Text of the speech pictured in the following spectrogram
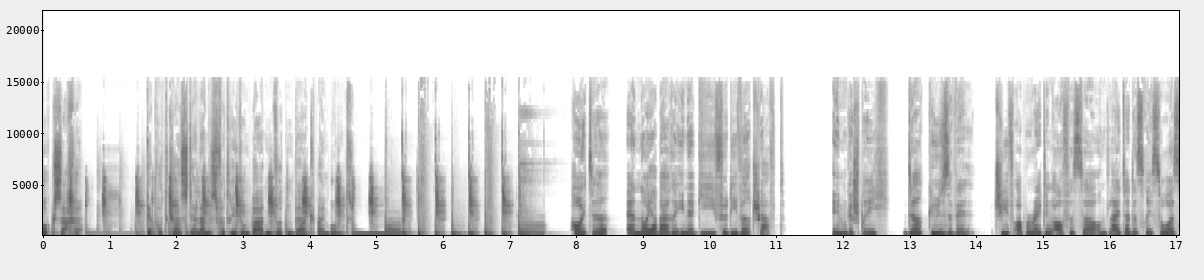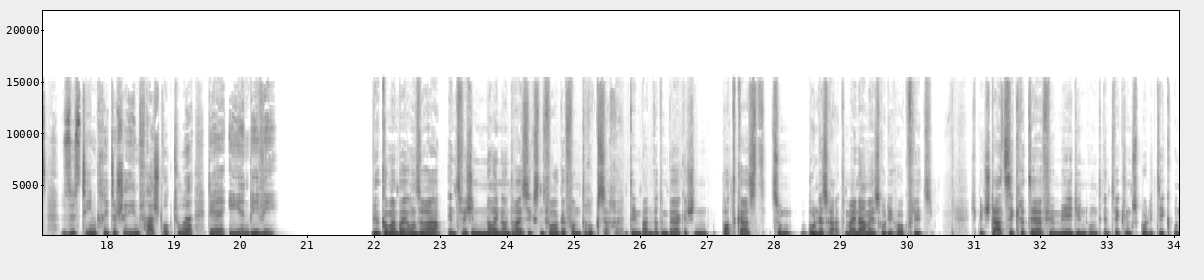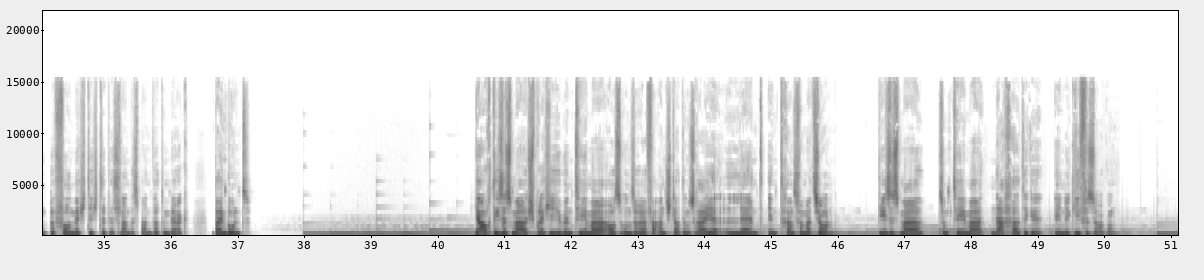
Drucksache. Der Podcast der Landesvertretung Baden-Württemberg beim Bund. Heute erneuerbare Energie für die Wirtschaft. Im Gespräch Dirk Güsewell, Chief Operating Officer und Leiter des Ressorts Systemkritische Infrastruktur der ENBW. Willkommen bei unserer inzwischen 39. Folge von Drucksache, dem baden-württembergischen Podcast zum Bundesrat. Mein Name ist Rudi Hochfliet. Ich bin Staatssekretär für Medien- und Entwicklungspolitik und Bevollmächtigter des Landes Baden-Württemberg beim Bund. Ja, auch dieses Mal spreche ich über ein Thema aus unserer Veranstaltungsreihe Land in Transformation. Dieses Mal zum Thema nachhaltige Energieversorgung.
